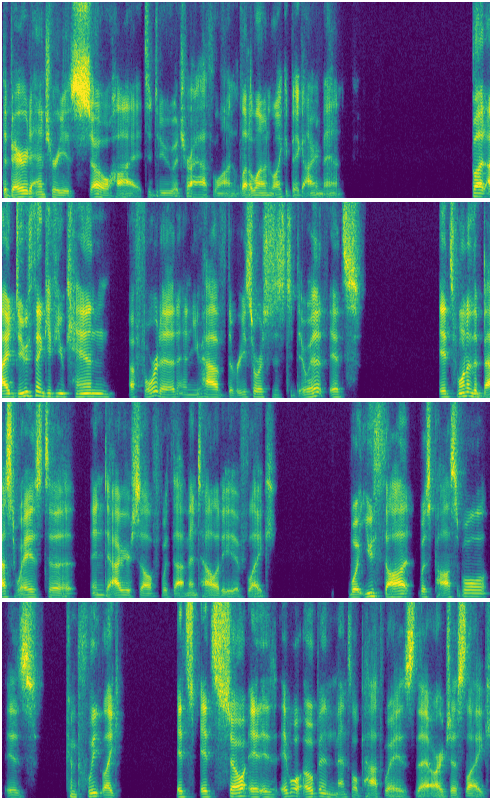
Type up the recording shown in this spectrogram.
the barrier to entry is so high to do a triathlon, let alone like a big Ironman. But I do think if you can afford it and you have the resources to do it, it's it's one of the best ways to endow yourself with that mentality of like what you thought was possible is complete like it's it's so it is it will open mental pathways that are just like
